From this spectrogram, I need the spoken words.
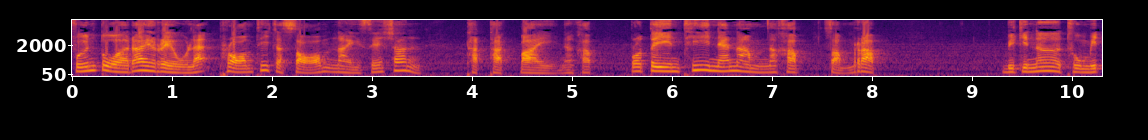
ฟื้นตัวได้เร็วและพร้อมที่จะซ้อมในเซสชั่นถัด ๆ ไปนะครับ โปรตีนที่แนะนำนะครับสำหรับ beginner to mid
